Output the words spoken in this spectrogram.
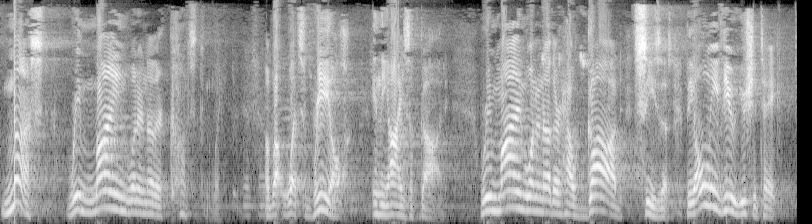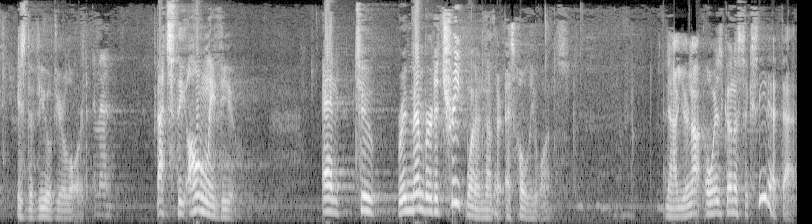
must remind one another constantly about what's real in the eyes of God. Remind one another how God sees us. The only view you should take is the view of your Lord. Amen. That's the only view. And to remember to treat one another as holy ones. Now, you're not always going to succeed at that.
